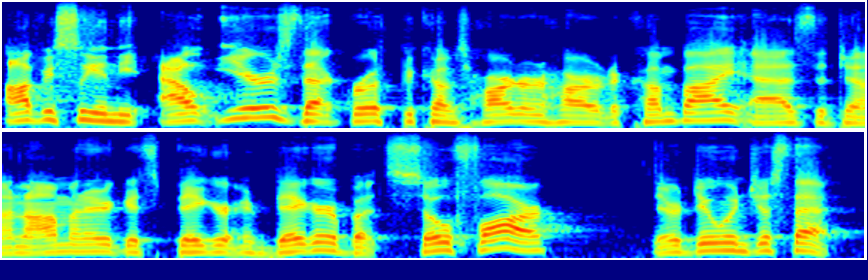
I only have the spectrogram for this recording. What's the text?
Obviously, in the out years, that growth becomes harder and harder to come by as the denominator gets bigger and bigger. But so far, they're doing just that.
